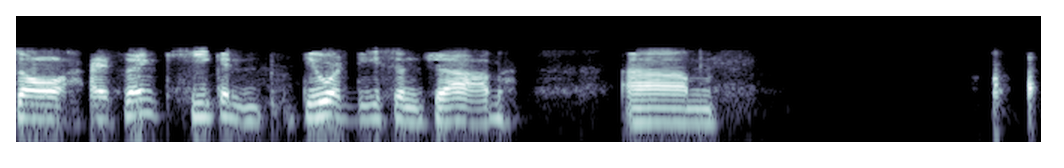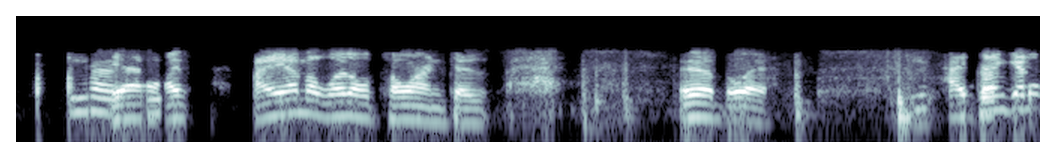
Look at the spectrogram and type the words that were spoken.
so I think he can do a decent job. Um, had yeah, I, I am a little torn because, oh boy, I think it'll,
